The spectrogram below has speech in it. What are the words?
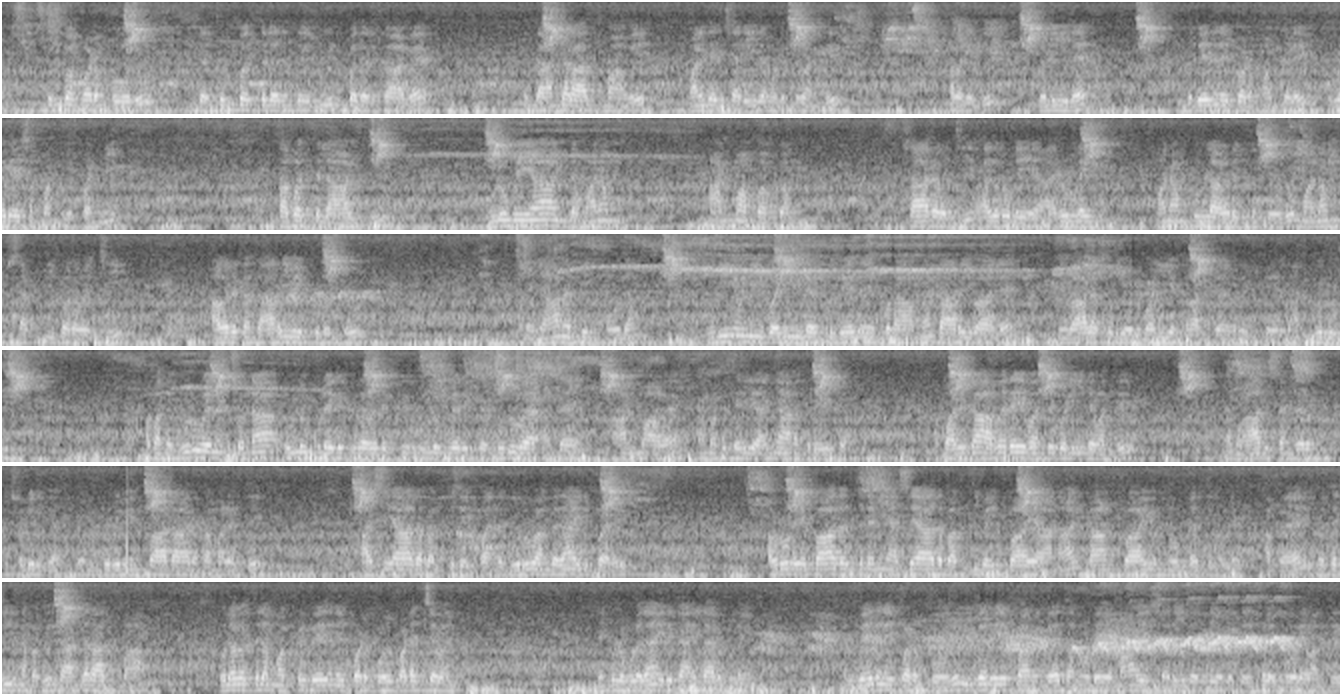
துன்பப்படும் போது இந்த துன்பத்திலிருந்து மீட்பதற்காக இந்த அந்தராத்மாவை மனித சரீரம் எடுத்து வந்து அவருக்கு வெளியில் இந்த வேதனைப்படும் மக்களை உபதேசம் பண்ண பண்ணி தபத்தில் ஆழ்த்தி முழுமையாக இந்த மனம் ஆன்மா பக்கம் சார வச்சு அதனுடைய அருளை மனம் ஃபுல்லாக எடுக்கும்போது மனம் சக்தி பெற வச்சு அவருக்கு அந்த அறிவை கொடுத்து அந்த ஞானத்தின் மூலம் இனியும் நீ வழியில் இப்படி வேதனைப்படாமல் அந்த அறிவால் நீ வாழக்கூடிய ஒரு வழியை காட்டுறவருக்கு பேர் தான் குரு. அப்போ அந்த குரு என்னன்னு சொன்னால் உள்ளுக்குள்ளே இருக்கிறவருக்கு உள்ளுக்குள்ளே இருக்கிற குருவை அந்த ஆன்மாவை நமக்கு தெரிய அஞ்ஞானத்தில் இருக்கலாம் அப்போ அதுக்காக அவரே வந்து வெளியில் வந்து நம்ம ஆதிசங்கர் சொல்லியிருக்கார். உன் குருவின் பாதார கமலத்து அசையாத பக்தி வைப்பார் அந்த குரு அங்கே தான் இருப்பார். அவருடைய பாதத்தில் நீ அசையாத பக்தி வைப்பாயானால் காண்பாய் உன் உள்ளத்தினுள்ளே. அப்போ இப்போ தெரியுது நமக்கு இந்த அந்தராத்மா உலகத்தில் மக்கள் வேதனைப்படும் போது படைச்சவன் எங்களுக்குள்ளே தான் இருக்கான் எல்லாருக்குள்ளேயும். வேதனைப்படும் போது இவரே பாருங்கள் தன்னுடைய மாய சரீரத்தை எடுத்து எங்களைப் போல வந்து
